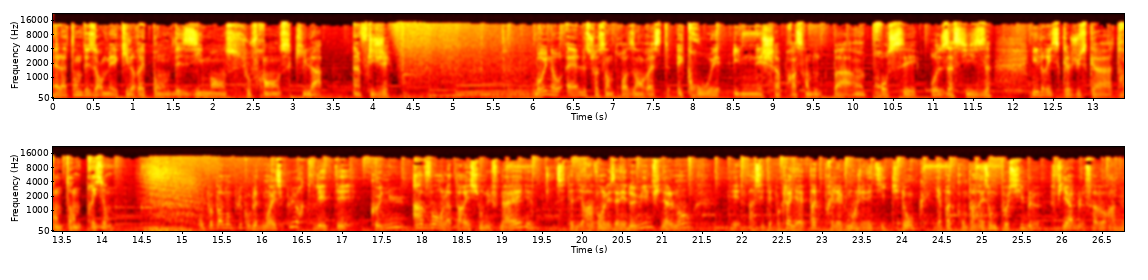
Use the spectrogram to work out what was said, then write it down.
Elle attend désormais qu'il réponde des immenses souffrances qu'il a infligées. Bruno L, 63 ans, reste écroué. Il n'échappera sans doute pas à un procès aux assises. Il risque jusqu'à 30 ans de prison. On peut pas non plus complètement exclure qu'il était connu avant l'apparition du FNAEG, c'est-à-dire avant les années 2000 finalement, et à cette époque-là, il n'y avait pas de prélèvement génétique. Donc, il n'y a pas de comparaison possible, fiable, favorable.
